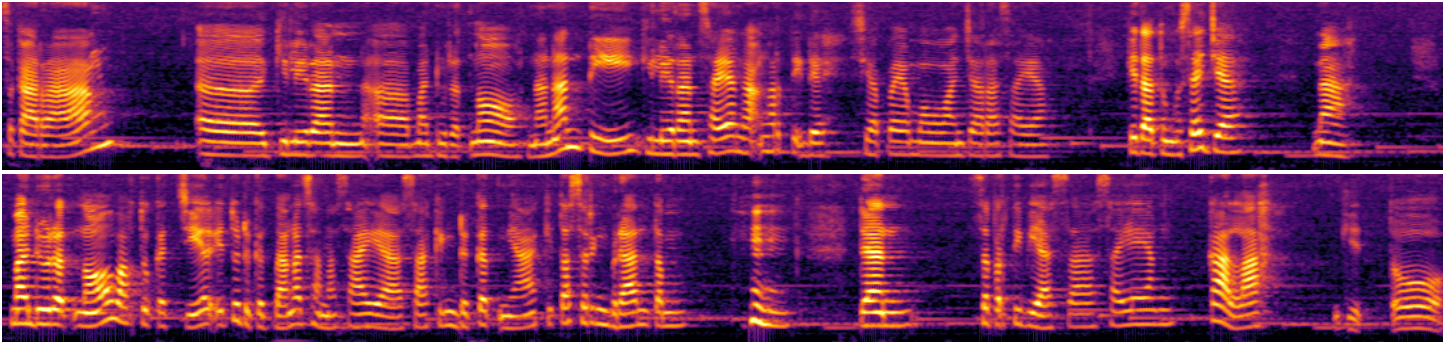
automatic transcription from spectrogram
sekarang eh, giliran eh, Madu Retno. Nah, nanti giliran saya nggak ngerti deh siapa yang mau wawancara saya. Kita tunggu saja. Nah, Madu Retno waktu kecil itu deket banget sama saya. Saking deketnya kita sering berantem. Dan seperti biasa saya yang kalah gitu.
